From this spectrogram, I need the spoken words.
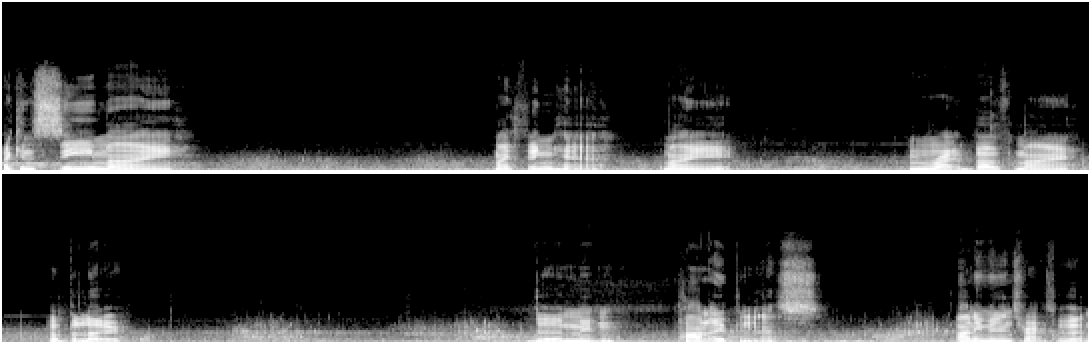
I can see my my thing here. My I'm right above my or below the moon. Can't open this. Can't even interact with it.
